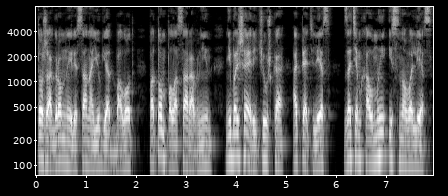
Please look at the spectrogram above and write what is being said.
Тоже огромные леса на юге от болот, потом полоса равнин, небольшая речушка, опять лес, затем холмы и снова лес.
